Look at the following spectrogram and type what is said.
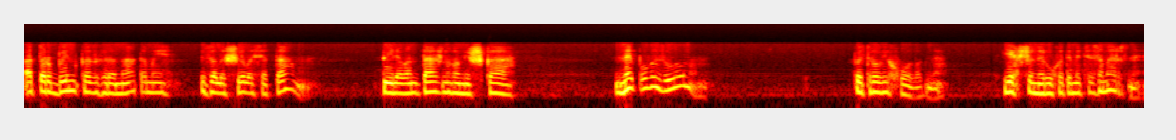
А торбинка з гранатами залишилася там, біля вантажного мішка. Не повезло нам. Петрові холодно. Якщо не рухатиметься, замерзне.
